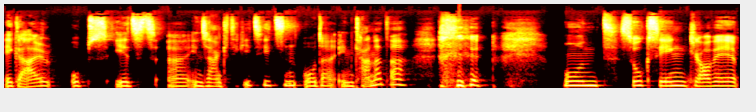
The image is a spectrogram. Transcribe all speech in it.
egal, ob's jetzt äh, in St. Kitts sitzen oder in Kanada. und so gesehen, glaube ich,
